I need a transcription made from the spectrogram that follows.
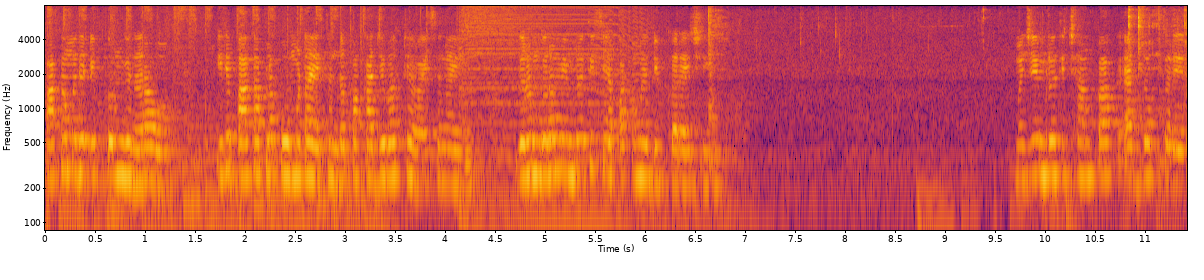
पाकामध्ये डिप करून घेणार आहोत. इथे पाक आपला कोमट आहे थंड पाक अजिबात ठेवायचं नाही. गरम गरम इमरतीच या पाकामध्ये डिप करायची. म्हणजे इमरती छान पाक ऍब्झॉर्ब करेल.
